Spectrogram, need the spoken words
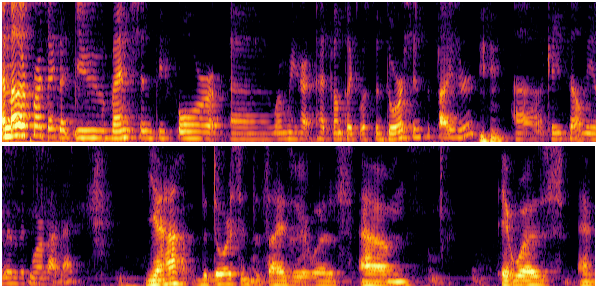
Another project that you mentioned before uh, when we had contact was the door synthesizer. Mm -hmm. uh, can you tell me a little bit more about that? Yeah, the door synthesizer was um, it was uh,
